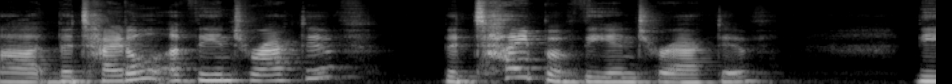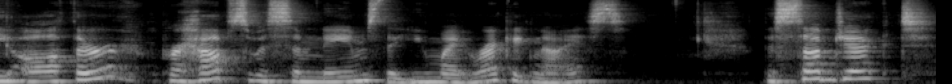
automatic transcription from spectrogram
uh, the title of the interactive, the type of the interactive, the author, perhaps with some names that you might recognize, the subject,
